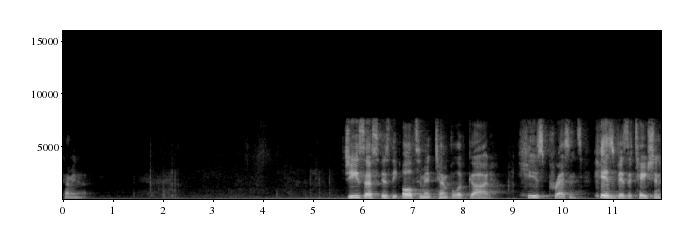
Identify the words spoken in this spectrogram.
coming up. Jesus is the ultimate temple of God. His presence, His visitation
